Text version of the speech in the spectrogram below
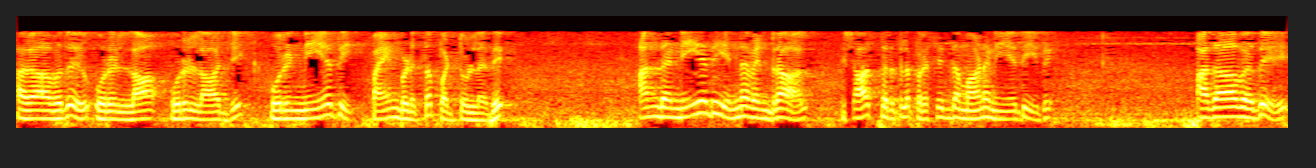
அதாவது ஒரு லா ஒரு லாஜிக் ஒரு நியதி பயன்படுத்தப்பட்டுள்ளது. அந்த நியதி என்னவென்றால் சாஸ்திரத்தில் பிரசித்தமான நியதி இது. அதாவது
